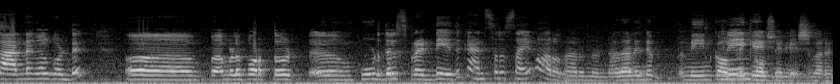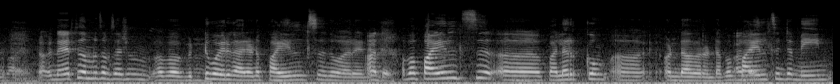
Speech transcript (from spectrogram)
കാരണങ്ങൾ കൊണ്ട് നമ്മൾ പുറത്തോട്ട് കൂടുതൽ സ്പ്രെഡ് ചെയ്ത് ക്യാൻസറസ് ആയി മാറുന്നുണ്ട്. അതാണ് ഇതിന്റെ മെയിൻ കോംപ്ലിക്കേഷൻ പറയുന്നത്. നേരത്തെ നമ്മൾ സംസാരിച്ചു വിട്ടുപോയൊരു കാര്യമാണ് പൈൽസ് എന്ന് പറയുന്നത്. അപ്പൊ പൈൽസ് പലർക്കും ഉണ്ടാവാറുണ്ട്. അപ്പൊ പൈൽസിന്റെ മെയിൻ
